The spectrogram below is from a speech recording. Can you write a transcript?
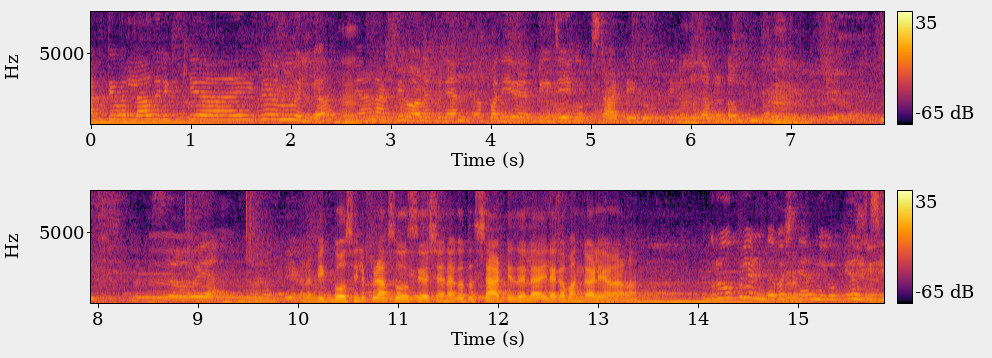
ആക്റ്റീവ് അല്ലാതിരിക്കുകയൊന്നുമില്ല ഞാൻ ആക്റ്റീവ് ആണ് ഇപ്പൊ ഞാൻ പതിയെ ഡി ജെയും സ്റ്റാർട്ട് ചെയ്തു. നിങ്ങളൊന്ന് കണ്ടിട്ടുണ്ടാവും. സോ യാ ബിഗ് ബോസിൽ ഇപ്പോഴും അസോസിയേഷൻ ഒക്കെ സ്റ്റാർട്ട് ചെയ്തല്ല? അതിലൊക്കെ പങ്കാളികളാണ്? ഗ്രൂപ്പിലുണ്ട് പക്ഷെ ഞാൻ മ്യൂട്ട് ചെയ്ത് വെച്ചു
